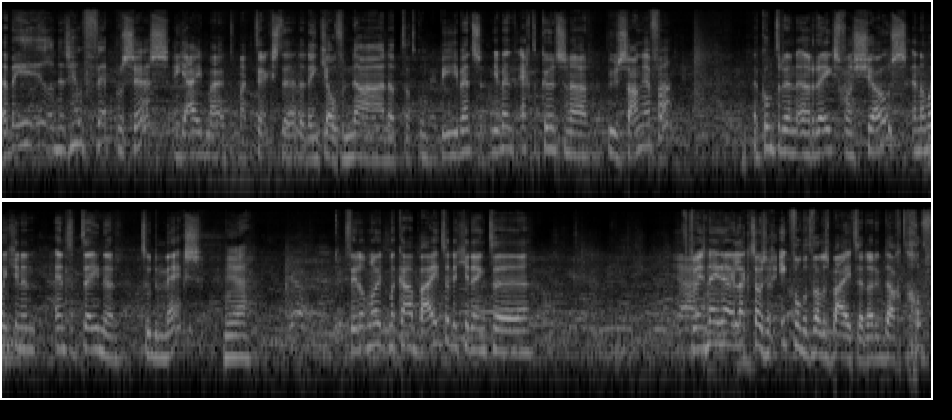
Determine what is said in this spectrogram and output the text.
Dan ben je, heel- dat is een heel vet proces. En jij maakt, maakt teksten, daar denk je over na. Dat, dat komt, je, bent, je bent echt een kunstenaar, puur zang even. Dan komt er een, een reeks van shows en dan word je een entertainer to the max. Ja. Vind je dat nooit elkaar bijten? Dat je denkt... eh, of tenminste, nee, nee, laat ik het zo zeggen. Ik vond het wel eens bijten. Dat ik dacht, god,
